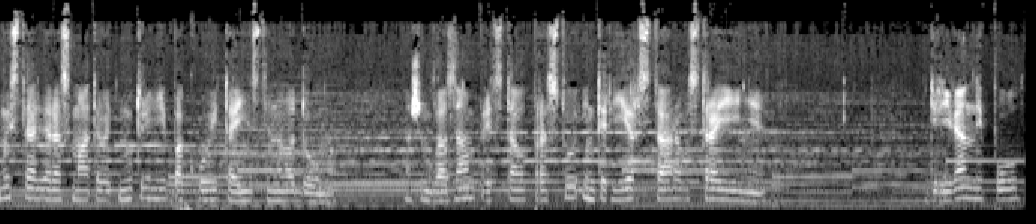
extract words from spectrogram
мы стали рассматривать внутренние покои таинственного дома. Нашим глазам предстал простой интерьер старого строения — Деревянный пол,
